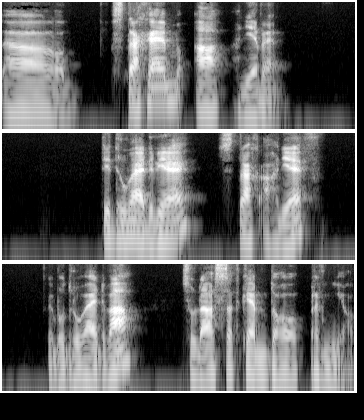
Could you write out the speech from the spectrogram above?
uh, strachem a hněvem. Ty druhé dvě, strach a hněv, nebo druhé dva, jsou následkem toho prvního.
